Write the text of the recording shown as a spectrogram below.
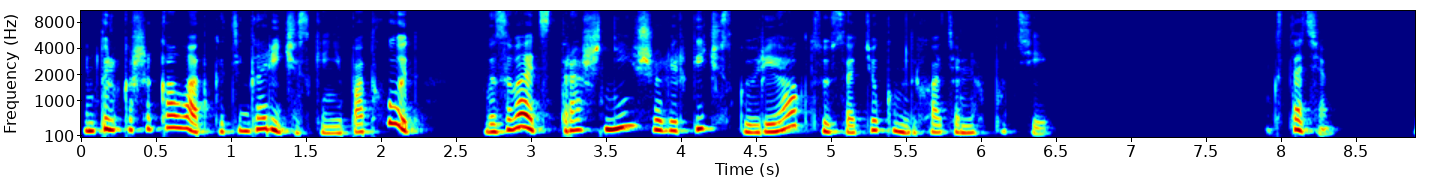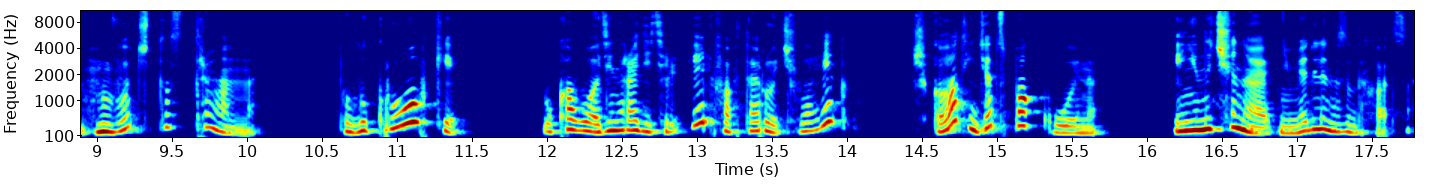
Им только шоколад категорически не подходит, вызывает страшнейшую аллергическую реакцию с отеком дыхательных путей. Кстати, вот что странно. Полукровки, у кого один родитель эльф, а второй человек, шоколад едят спокойно и не начинают немедленно задыхаться.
